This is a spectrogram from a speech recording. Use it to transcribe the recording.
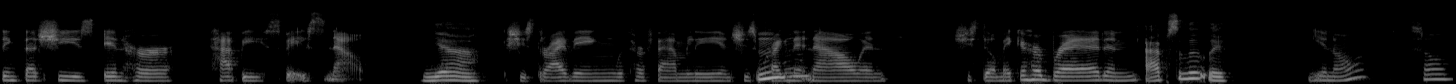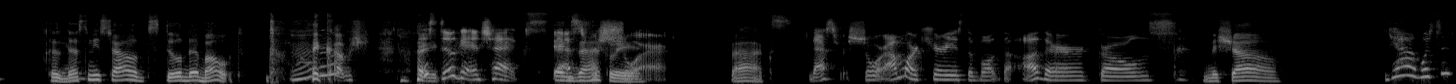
think that she's in her happy space now Yeah. she's thriving with her family and she's Mhm. pregnant now and she's still making her bread and Absolutely. you know so Because Yeah. Destiny's Child still their boat. like. I'm sh- they're still getting checks that's Exactly. for sure facts. That's for sure i'm more curious about the other girls Michelle. yeah wasn't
